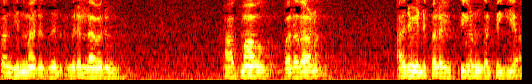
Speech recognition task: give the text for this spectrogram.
സംഖ്യന്മാര് ഇവരെല്ലാവരും ആത്മാവ് പലതാണ്. അതിനുവേണ്ടി പല യുക്തികളും കൽപ്പിക്കുക.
